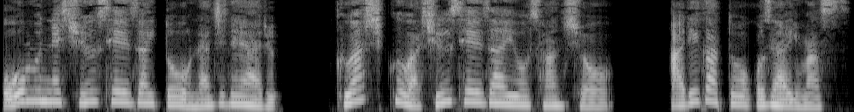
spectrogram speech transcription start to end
おおむね修正剤と同じである。詳しくは修正剤を参照。ありがとうございます。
